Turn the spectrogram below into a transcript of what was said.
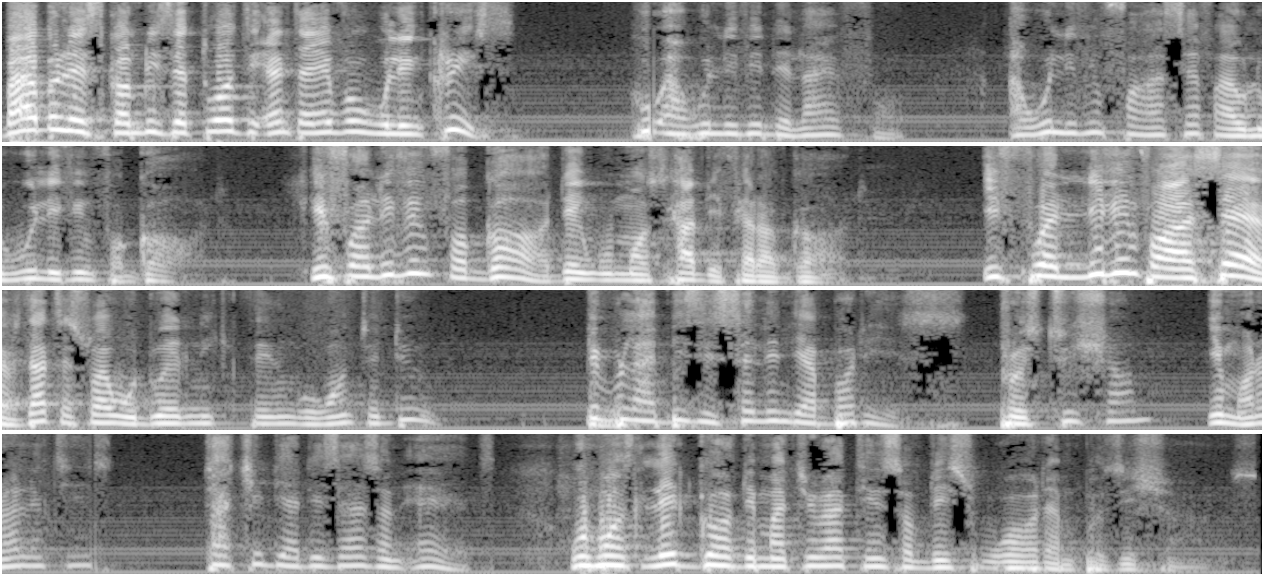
Bible is complete that towards the end time evil will increase. Who are we living the life for? Are we living for ourselves or are we living for God? If we're living for God, then we must have the fear of God. If we're living for ourselves, that is why we do anything we want to do. People are busy selling their bodies, prostitution, immoralities, touching their desires on earth. We must let go of the material things of this world and positions.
